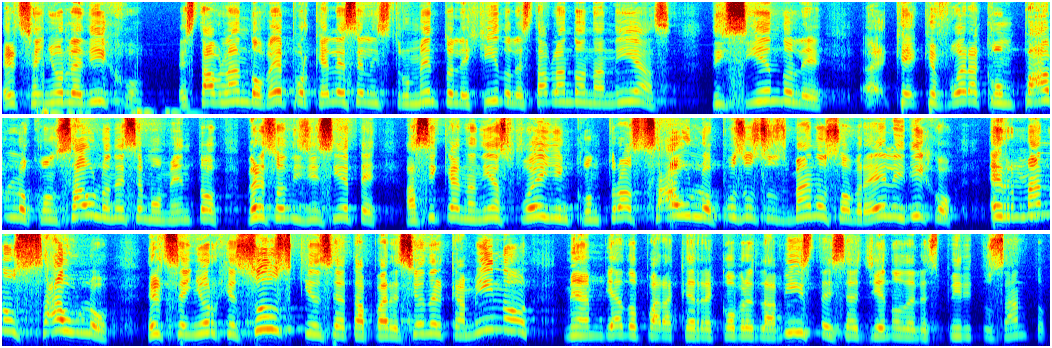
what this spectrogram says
El Señor le dijo, está hablando, ve porque Él es el instrumento elegido, le está hablando Ananías, diciéndole, eh, que, fuera con Pablo, con Saulo en ese momento. Verso 17. Así que Ananías fue y encontró a Saulo, puso sus manos sobre él y dijo, hermano Saulo, el Señor Jesús, quien se te apareció en el camino, me ha enviado para que recobres la vista y seas lleno del Espíritu Santo.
